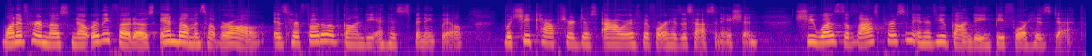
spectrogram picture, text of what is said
One of her most noteworthy photos and moments overall is her photo of Gandhi and his spinning wheel, which she captured just hours before his assassination. She was the last person to interview Gandhi before his death.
